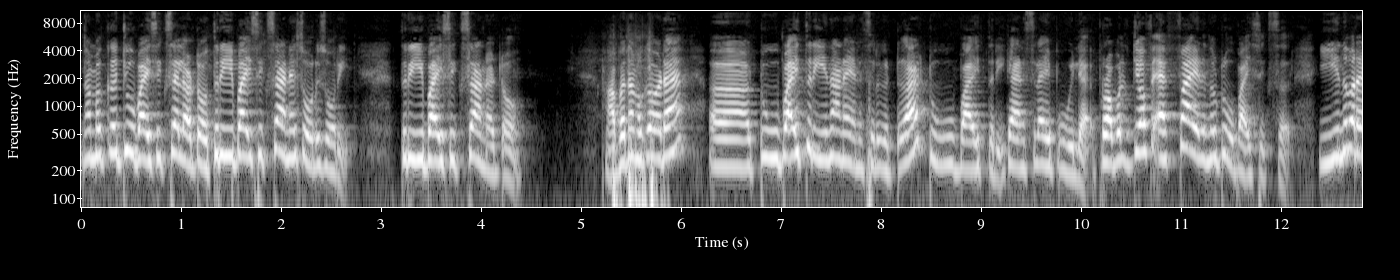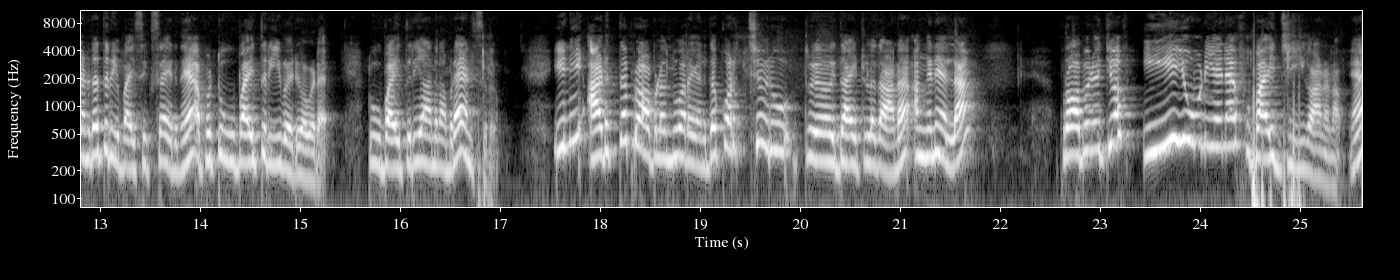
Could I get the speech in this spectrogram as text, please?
നമുക്ക് ടു ബൈ സിക്സ് അല്ല കേട്ടോ. ത്രീ ബൈ സിക്സ് ആണ്. Sorry sorry three by six ആണ് കേട്ടോ. അപ്പോൾ നമുക്കവിടെ ടു ബൈ ത്രീ എന്നാണ് ആൻസർ കിട്ടുക. ടു ബൈ ത്രീ ക്യാൻസലായി പോവില്ല. പ്രോബിലിറ്റി ഓഫ് എഫ് ആയിരുന്നു ടു ബൈ സിക്സ് ഇ എന്ന് പറയുന്നത് ത്രീ ബൈ സിക്സ് ആയിരുന്നേ. അപ്പോൾ ടു ബൈ ത്രീ വരും അവിടെ. ടു ബൈ ത്രീ ആണ് നമ്മുടെ ആൻസർ ഇനി അടുത്ത പ്രോബ്ലം എന്ന് പറയുന്നത് കുറച്ചൊരു ഇതായിട്ടുള്ളതാണ്. അങ്ങനെയല്ല. Probability of E union F by G കാണണം. ഏ?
